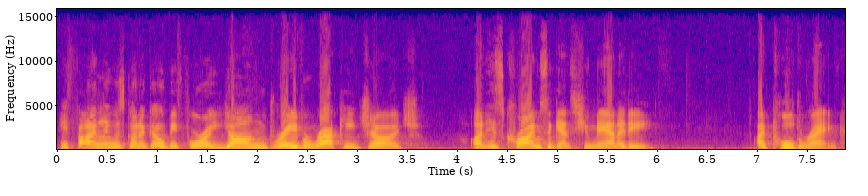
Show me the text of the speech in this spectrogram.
He finally was going to go before a young, brave Iraqi judge on his crimes against humanity. I pulled rank.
